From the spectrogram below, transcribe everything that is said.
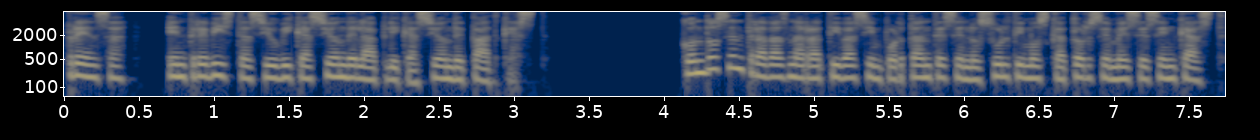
prensa, entrevistas y ubicación de la aplicación de podcast. Con dos entradas narrativas importantes en los últimos 14 meses en Cast,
